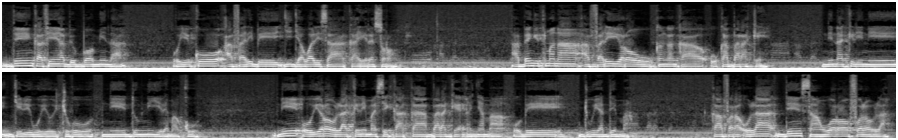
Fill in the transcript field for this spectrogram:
den ka fiɲɛya bɛ bɔ min na. o ye ko a fari bɛ jija walisa k'a yɛrɛ sɔrɔ a bɛnge tuma na a fari yɔrɔw ka kan ka u ka baara kɛ ninakili ni jeli woyo cogo ni dumuni yɛlɛmako ni o yɔrɔw la kelen ma se k'a ka baara kɛ a ɲɛ ma o bɛ juguya den ma k'a fara o la den san wɔɔrɔ fɔlɔw la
